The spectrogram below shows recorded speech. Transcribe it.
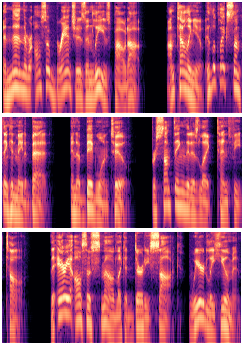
And then there were also branches and leaves piled up. I'm telling you, it looked like something had made a bed, and a big one too, for something that is like 10 feet tall. The area also smelled like a dirty sock, weirdly human,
